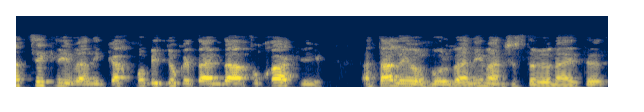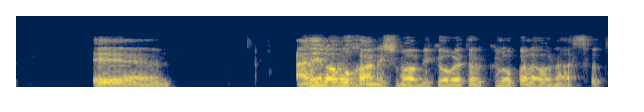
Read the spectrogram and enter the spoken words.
מציק לי, ואני אקח פה בדיוק את העמדה ההפוכה, כי אתה ליברפול ואני מנצ'סטר יונייטד. אה, אני לא מוכן לשמוע ביקורת על קלופ על העונה הזאת.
